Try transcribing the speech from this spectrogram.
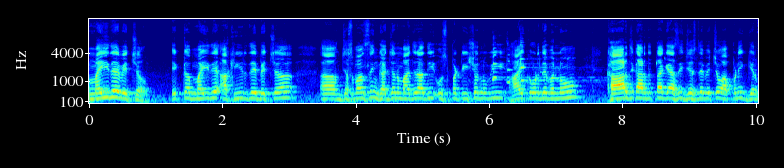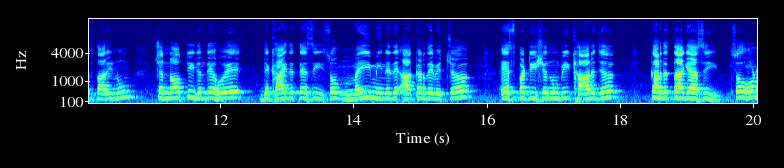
ਮਈ ਦੇ ਵਿੱਚ, ਇੱਕ ਮਈ ਦੇ ਅਖੀਰ ਦੇ ਵਿੱਚ ਜਸਵੰਤ ਸਿੰਘ ਗੱਜਨ ਮਾਜਰਾ ਦੀ ਉਸ ਪਟੀਸ਼ਨ ਨੂੰ ਵੀ ਹਾਈ ਕੋਰਟ ਦੇ ਵੱਲੋਂ ਖਾਰਜ ਕਰ ਦਿੱਤਾ ਗਿਆ ਸੀ, ਜਿਸ ਦੇ ਵਿੱਚ ਉਹ ਆਪਣੀ ਗ੍ਰਿਫਤਾਰੀ ਨੂੰ ਚੁਣੌਤੀ ਦਿੰਦੇ ਹੋਏ ਦਿਖਾਈ ਦਿੱਤੇ ਸੀ। ਸੋ ਮਈ ਮਹੀਨੇ ਦੇ ਆਖਰ ਦੇ ਵਿੱਚ ਇਸ ਪਟੀਸ਼ਨ ਨੂੰ ਵੀ ਖਾਰਜ ਕਰ ਦਿੱਤਾ ਗਿਆ ਸੀ। ਸੋ ਹੁਣ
